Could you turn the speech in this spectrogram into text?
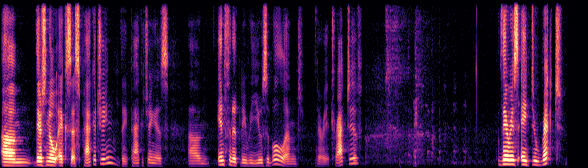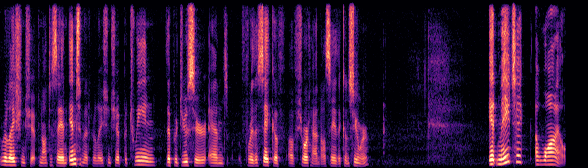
Um, there's no excess packaging. The packaging is um, infinitely reusable and very attractive there is a direct relationship, not to say an intimate relationship, between the producer and, for the sake of, of shorthand, I'll say the consumer. It may take a while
